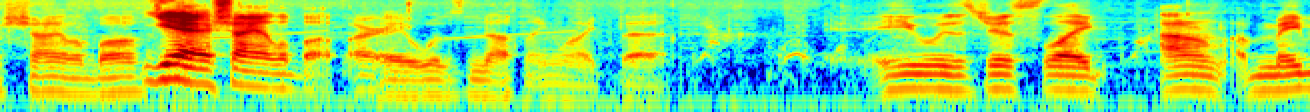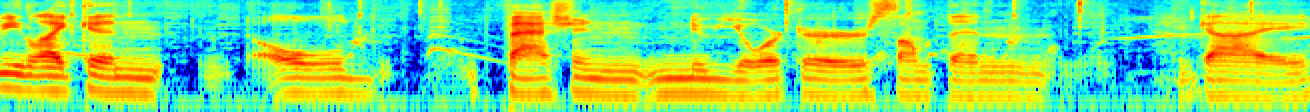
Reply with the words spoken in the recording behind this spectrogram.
Shia LaBeouf? Yeah, Shia LaBeouf. All right. It was nothing like that. He was just like I don't maybe like an old fashioned New Yorker or something guy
